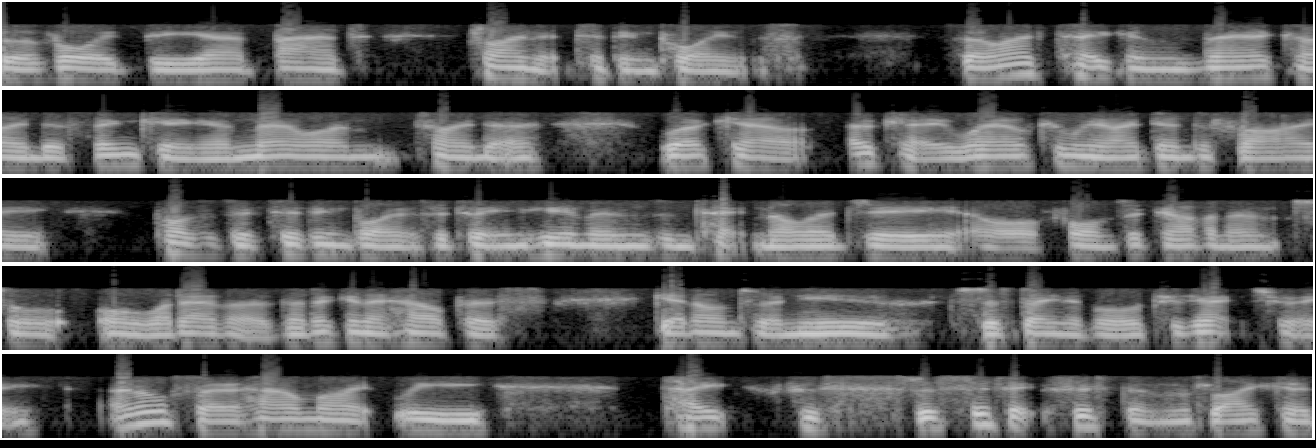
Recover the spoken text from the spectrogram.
to avoid the uh, bad climate tipping points. So I've taken their kind of thinking and now I'm trying to work out, okay, where can we identify positive tipping points between humans and technology or forms of governance or, or whatever that are going to help us get onto a new sustainable trajectory? And also, how might we take specific systems like a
